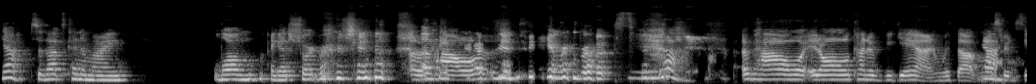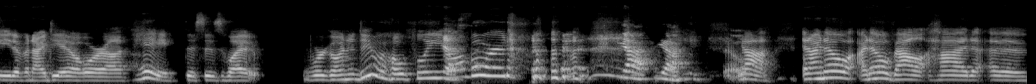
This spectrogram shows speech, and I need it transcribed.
yeah so that's kind of my long, I guess, short version of, of how Cameron Brooks. Yeah, of how it all kind of began with that yeah. mustard seed of an idea or a hey, this is what we're going to do. Hopefully, you're yes. on board. yeah, yeah, so. yeah. And I know, I know Val had a, uh,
